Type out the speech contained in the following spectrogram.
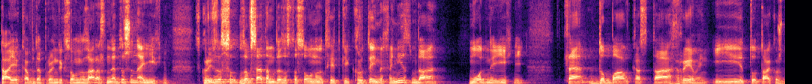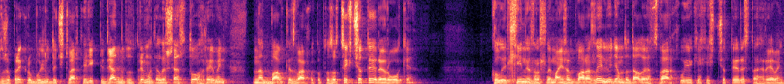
та, яка буде проіндексована зараз, не дожене їхню. Скоріше за, все, там, де застосовано такий, крутий механізм, да, модний їхній, це добавка 100 гривень. І то також дуже прикро, бо люди четвертий рік підряд будуть отримувати лише 100 гривень надбавки зверху. Тобто за цих 4 роки, коли ціни зросли майже в два рази, людям додали зверху якихось 400 гривень.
